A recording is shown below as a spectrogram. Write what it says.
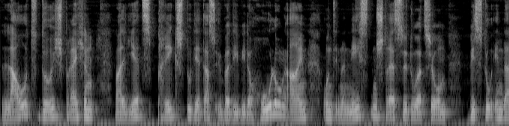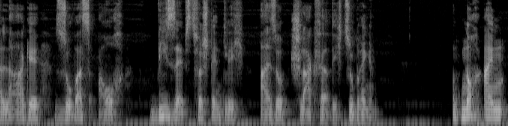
laut durchsprechen, weil jetzt prägst du dir das über die Wiederholung ein und in der nächsten Stresssituation bist du in der Lage, sowas auch wie selbstverständlich, also schlagfertig zu bringen. Und noch ein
